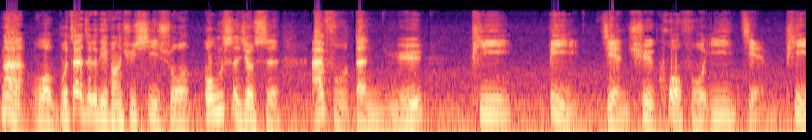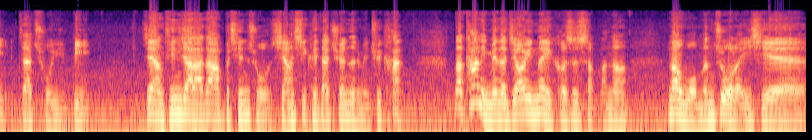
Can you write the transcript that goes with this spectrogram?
那我不在这个地方去细说，公式就是 F 等于 PB 减去括弧一减 P 再除以 B，这样听下来大家不清楚，详细可以在圈子里面去看。那它里面的交易内核是什么呢？那我们做了一些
